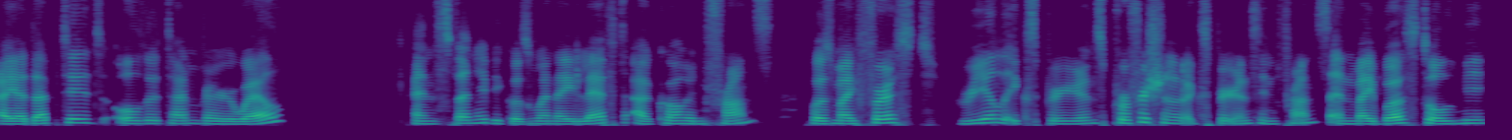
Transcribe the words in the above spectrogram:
I adapted all the time very well. And it's funny because when I left Accor in France, was my first real experience, professional experience in France. And my boss told me,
